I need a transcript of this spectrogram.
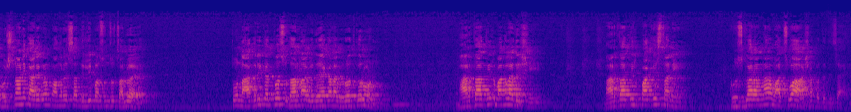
घोषणा आणि कार्यक्रम काँग्रेसचा दिल्लीपासून जो चालू आहे तो नागरिकत्व सुधारणा विधेयकाला विरोध करून भारतातील बांगलादेशी भारतातील पाकिस्तानी घुसखोरांना वाचवा अशा पद्धतीचा आहे.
